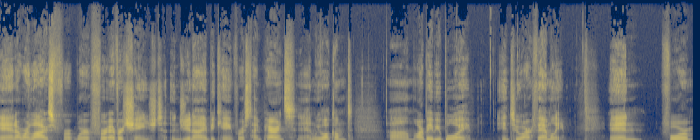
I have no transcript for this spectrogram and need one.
And our lives for, were forever changed. Unji and I became first time parents, and we welcomed um, our baby boy into our family. And for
